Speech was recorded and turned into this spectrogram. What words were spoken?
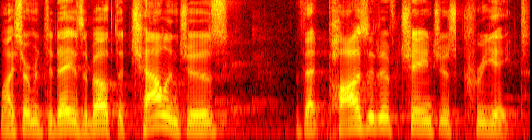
My sermon today is about the challenges that positive changes create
